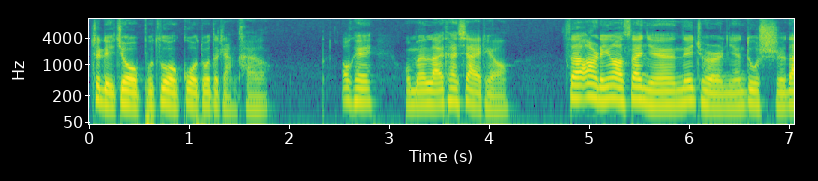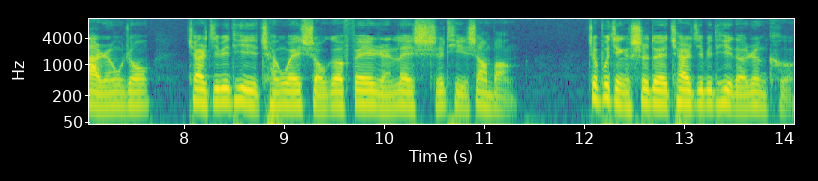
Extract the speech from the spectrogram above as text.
这里就不做过多的展开了。OK，我们来看下一条。在二零二三年 Nature 年度十大人物中，ChatGPT 成为首个非人类实体上榜。这不仅是对 ChatGPT 的认可，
